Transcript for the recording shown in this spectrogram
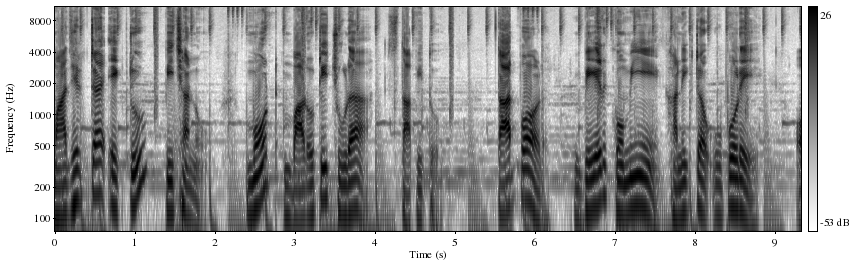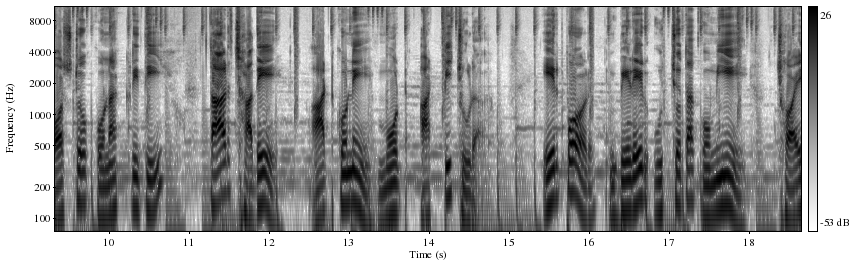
মাঝেরটা একটু পিছানো, মোট বারোটি চূড়া স্থাপিত। তারপর বের কমিয়ে খানিকটা উপরে অষ্টকোণাকৃতি, তার ছাদে আট কোণে মোট আটটি চূড়া। এরপর বেড়ের উচ্চতা কমিয়ে ছয়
